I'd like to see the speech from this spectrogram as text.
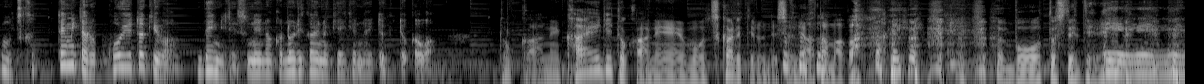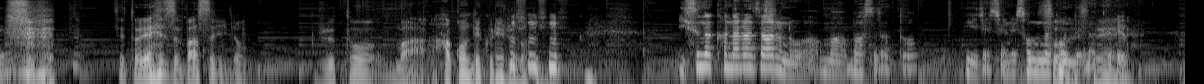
でも使ってみたらこういう時は便利ですね。なんか乗り換えなきゃいけない時とかはとかね帰りとかねもう疲れてるんですよね 頭が。ぼーっとしてて、えー、でとりあえずバスに乗るとまあ運んでくれるので、ね、椅子が必ずあるのはまあバスだといいですよね。そんな混んでなければ、ね、う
